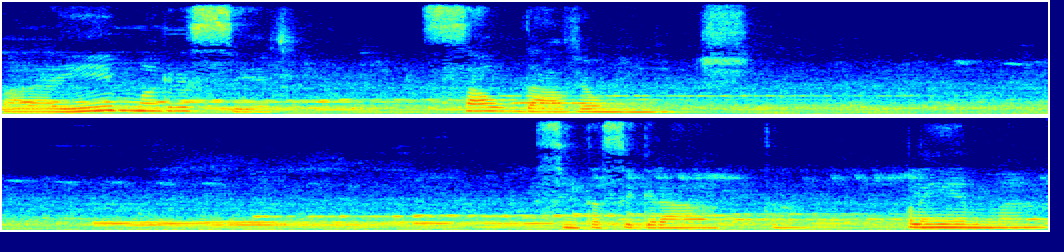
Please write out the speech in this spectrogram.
para emagrecer saudavelmente. Sinta-se grata, plena,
